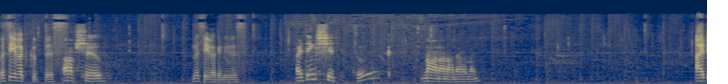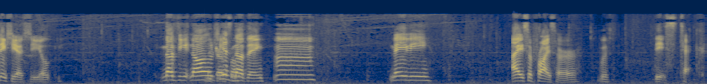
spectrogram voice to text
Let's see if I can cook this. Up shield. Let's see if I can do this. I think she took. No, no, no, never mind. I think she has shield. Nothing. No, she has nothing. Hmm. Maybe. I surprise her with this tech.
